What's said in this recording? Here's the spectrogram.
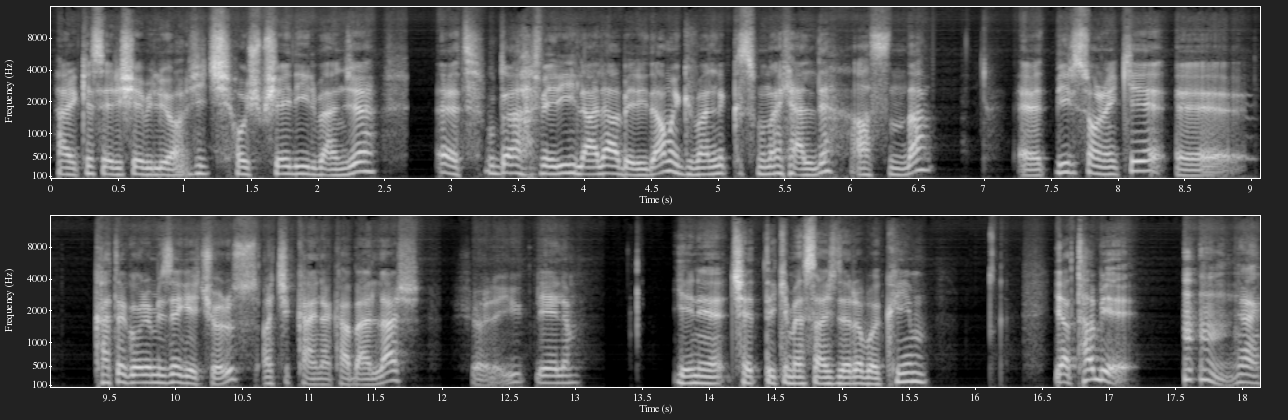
Herkes erişebiliyor. Hiç hoş bir şey değil bence. Evet bu da veri ihlali haberiydi ama güvenlik kısmına geldi aslında. Evet bir sonraki e, kategorimize geçiyoruz. Açık kaynak haberler. Şöyle yükleyelim. Yeni chat'teki mesajlara bakayım. Ya tabii yani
